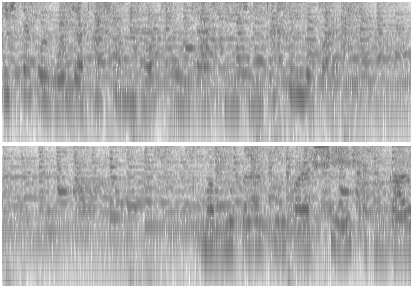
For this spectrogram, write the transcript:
চেষ্টা করব যথাসম্ভব ফুলটার ফিনিশিংটা সুন্দর করার জন্য। আমার ব্লু কালার ফুল করা শেষ। এখন গাঢ়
